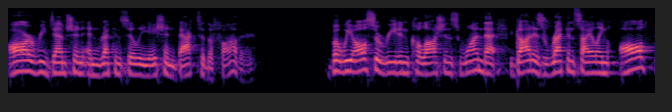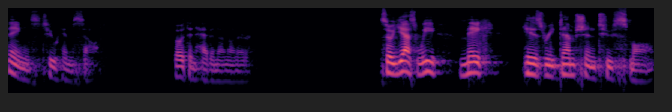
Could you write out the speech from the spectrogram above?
our redemption and reconciliation back to the Father. But we also read in Colossians 1 that God is reconciling all things to himself, both in heaven and on earth. So, yes, we make his redemption too small.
